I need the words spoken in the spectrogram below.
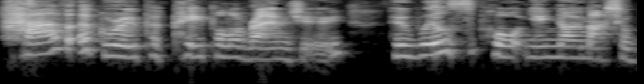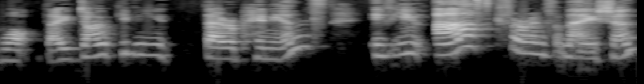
have a group of people around you who will support you no matter what. They don't give you their opinions. If you ask for information,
